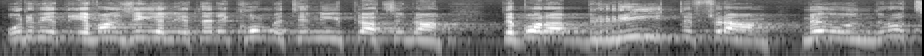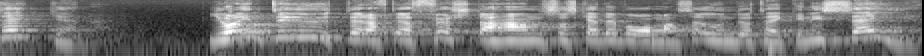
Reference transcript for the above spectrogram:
Och du vet, evangeliet när det kommer till en ny plats ibland, det bara bryter fram med under och tecken. Jag är inte ute efter att första hand så ska det vara massa under och tecken i sig.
